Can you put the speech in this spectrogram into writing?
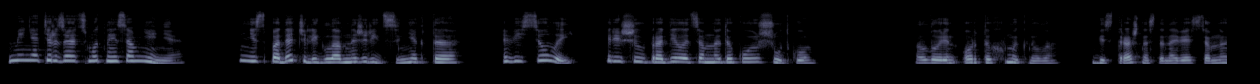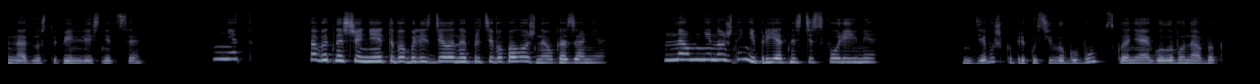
Меня терзают смутные сомнения. Не с ли главной жрицы некто веселый решил проделать со мной такую шутку?» Лорин Орта хмыкнула, бесстрашно становясь со мной на одну ступень лестницы. «Нет, а в отношении этого были сделаны противоположные указания. Нам не нужны неприятности с фуриями». Девушка прикусила губу, склоняя голову на бок.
